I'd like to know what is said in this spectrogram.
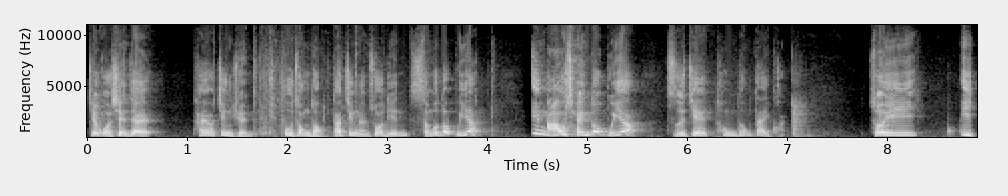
结果现在他要竞选副总统，他竟然说连什么都不要，一毛钱都不要，直接通通贷款。所以一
